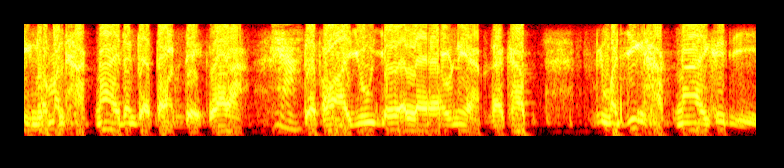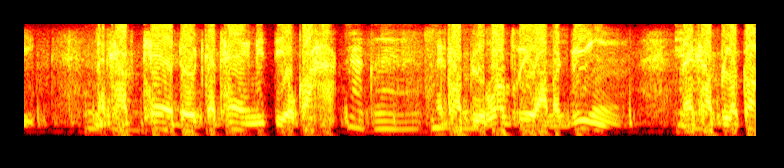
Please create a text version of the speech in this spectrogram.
ริง ๆ แล้วมันหักง่ายตั้งแต่ตอนเด็กแล้วล่ะค่ะแต่พออายุเยอะแล้วเนี่ยนะครับ มันยิ่งหักง่ายขึ้นอีกนะครับ แค่โดนกระแทกนิดเดียวก็หักหักแล้วนะครับ หรือว่าเวลามันวิ่งนะครับ แล้วก็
